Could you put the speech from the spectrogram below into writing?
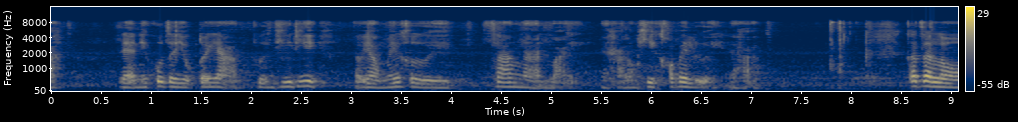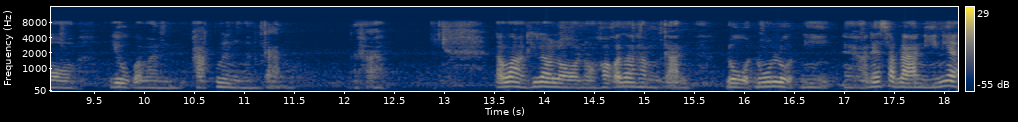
ะแต่อันนี้ครูจะยกตัวอย่างพื้นที่ที่ เรายังไม่เคยสร้างงานไว้นะคะลองคลิกเข้าไปเลยนะคะ ก็จะรออยู่ประมาณพักหนึ่งเหมือนกันนะคะระหว่างที่เรารอเนาะเขาก็จะทำการโหลดนู่นโหลดนี่นะคะในสัปดาห์นี้เนี่ย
